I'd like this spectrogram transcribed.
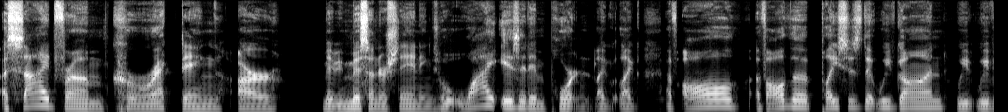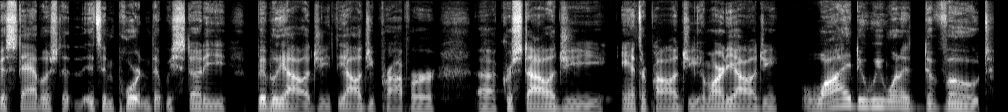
aside from correcting our maybe misunderstandings why is it important? Like like of all of all the places that we've gone we, we've established that it's important that we study bibliology theology proper uh, christology anthropology hamartiology. Why do we want to devote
